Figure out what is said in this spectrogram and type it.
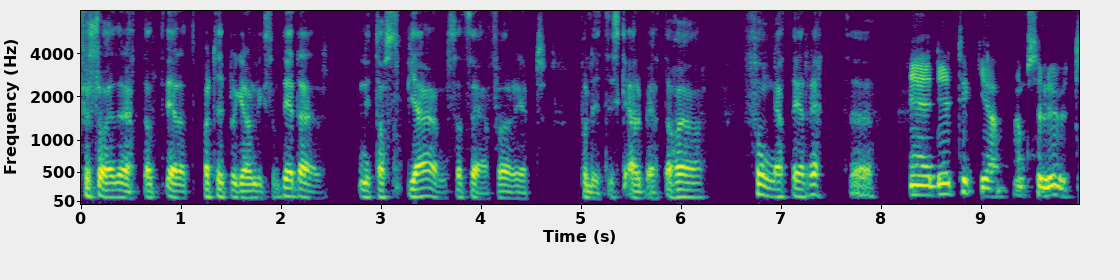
förstår jag det rätt att ert partiprogram, liksom, det är där ni tar spjärn så att säga för ert politiska arbete. Har jag fångat det rätt? Eh, det tycker jag absolut.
